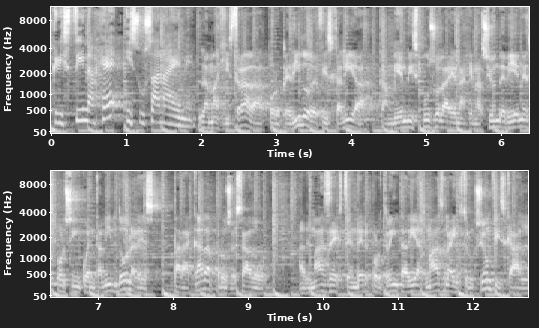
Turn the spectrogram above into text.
Cristina G. y Susana N. La magistrada, por pedido de Fiscalía, también dispuso la enajenación de bienes por 50 mil dólares para cada procesado además de extender por 30 días más la instrucción fiscal.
